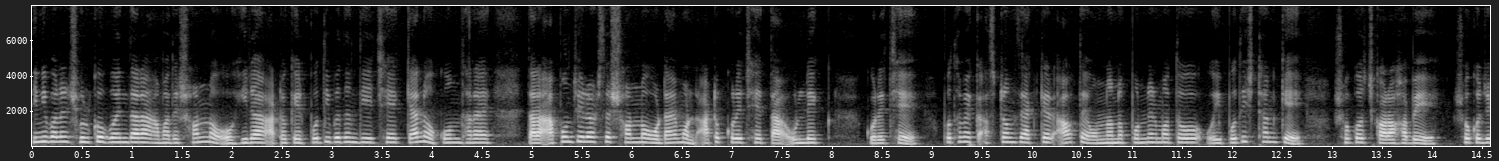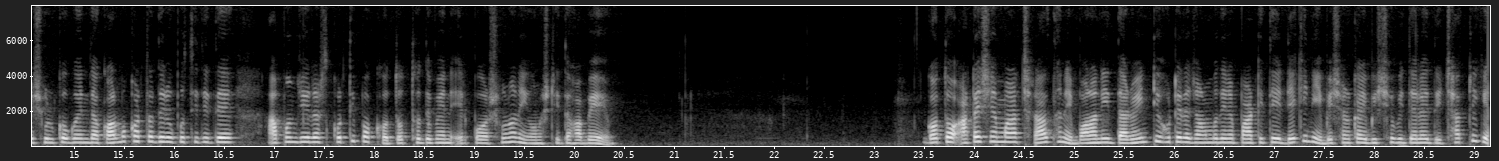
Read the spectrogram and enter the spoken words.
তিনি বলেন, শুল্ক গোয়েন্দারা আমাদের স্বর্ণ ও হীরা আটকের প্রতিবেদন দিয়েছে। কেন, কোন ধারায় তারা আপন জুয়েলার্সের স্বর্ণ ও ডায়মন্ড আটক করেছে তা উল্লেখ করেছে। প্রথমে কাস্টমস অ্যাক্টের আওতায় অন্যান্য পণ্যের মতো ওই প্রতিষ্ঠানকে শোকজ করা হবে। শোকজে শুল্ক গোয়েন্দা কর্মকর্তাদের উপস্থিতিতে আপন জুয়েলার্স কর্তৃপক্ষ তথ্য দেবেন, এরপর শুনানি অনুষ্ঠিত হবে। গত আঠাশে মার্চ রাজধানীর বনানীর দ্য রেন্টি হোটেলে জন্মদিনের পার্টিতে ডেকে নিয়ে বেসরকারি বিশ্ববিদ্যালয়ের দুই ছাত্রীকে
